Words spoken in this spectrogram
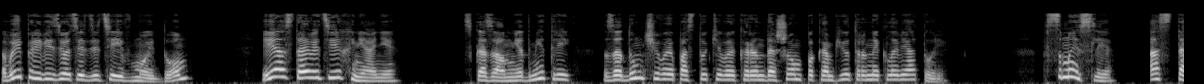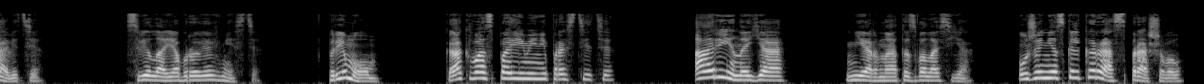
Вы привезете детей в мой дом и оставите их няне, сказал мне Дмитрий, задумчиво постукивая карандашом по компьютерной клавиатуре. «В смысле оставите?» Свела я брови вместе. «В прямом. Как вас по имени, простите?» «Арина я!» — нервно отозвалась я. «Уже несколько раз спрашивал».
